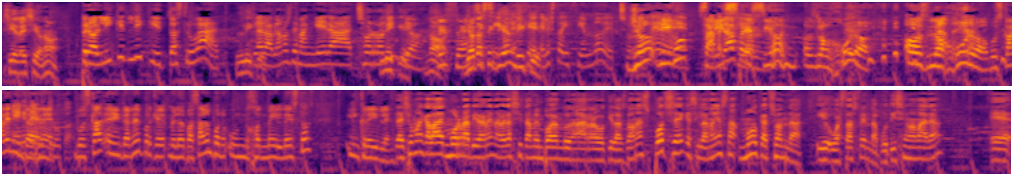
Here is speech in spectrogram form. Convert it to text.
si és així o no. Però líquid, líquid, ¿tú has trobat? Líquid. Claro, hablamos de manguera, chorro Líquid. limpio. No, Sí, sí. jo t'estic Sí, dient es líquid. Él está diciendo, de hecho. Yo de- digo salir a presión, os lo juro, os lo juro. Buscad en internet, buscad en internet porque me lo pasaron por un hotmail de estos, increíble. Deixeu-me acabar molt ràpidament, a veure si també em poden donar raó aquí les dones. Pot ser que si la noia està molt catxonda i ho estàs fent de putíssima mare, eh,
